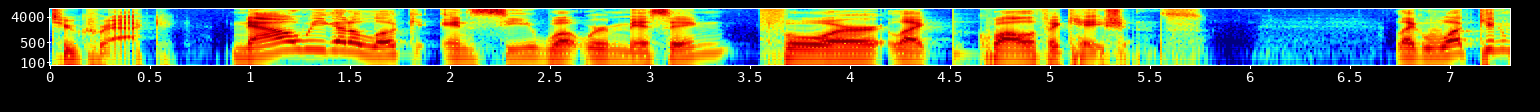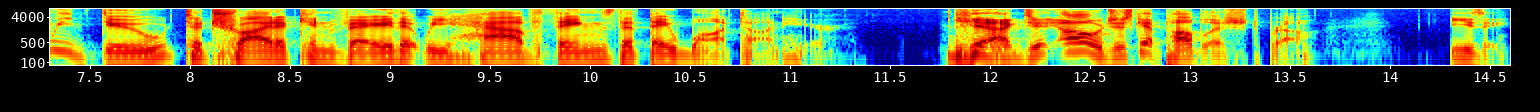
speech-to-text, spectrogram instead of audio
to crack. Now we got to look and see what we're missing for like qualifications. Like what can we do to try to convey that we have things that they want on here? Yeah. Oh, just get published, bro. Easy.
